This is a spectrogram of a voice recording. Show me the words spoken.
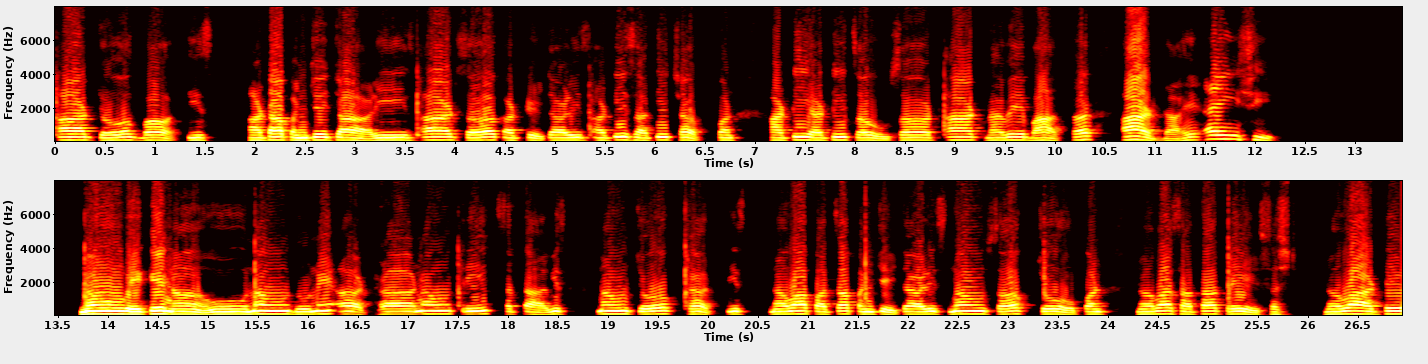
आठ चौक बत्तीस आठा पंचेचाळीस आठ सक अठ्ठेचाळीस आठी साती छप्पन आठी आठी चौसष्ट आठ नवे बहात्तर आठ दहा ऐंशी. नऊ एके नऊ नऊ दोने अठरा नऊ त्रिक सत्तावीस नऊ चौक छत्तीस नवा पाचा पंचेचाळीस नऊ सक चोपन्न नवा साता त्रेसष्ट नवा आठे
